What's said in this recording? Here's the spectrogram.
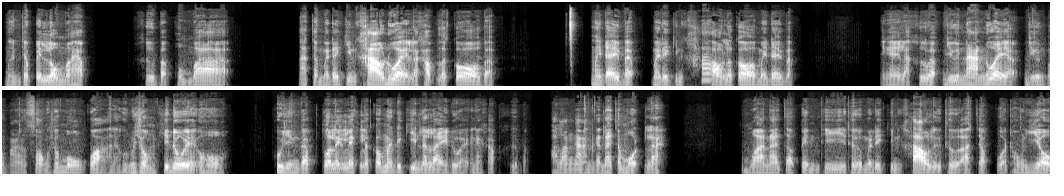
เหมือนจะเป็นลมอะครับ คือแบบผมว่าน่าจะไม่ได้กินข้าวด้วยแล้วครับ แล้วก็แบบไม่ได้แบบไม่ได้กินข้าว แล้วก็ไม่ได้แบบยังไงล่ะคือแบบยืนนานด้วยอะยืนประมาณสองชั่วโมงกว่านะคุณผู้ชมที่ดูโอ้โหผู้หญิงแบบตัวเล็ก ๆ แล้วก็ไม่ได้กินอะไรด้วยนะครับ คือแบบพลังงานกันน่าจะหมดนะ ผมว่าน่าจะเป็นที่เธอไม่ได้กินข้าวหรือเธออาจจะปวดท้องเยี่ยว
